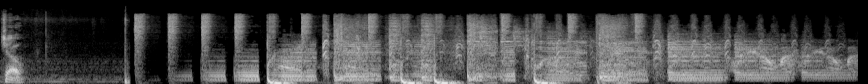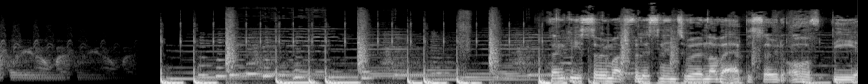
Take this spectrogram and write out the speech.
Chao. Thank you so much for listening to another episode of the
